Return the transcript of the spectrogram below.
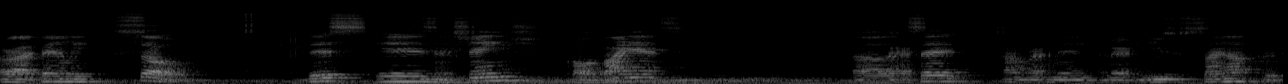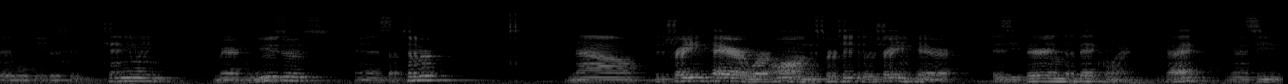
All right, family. So, this is an exchange called Binance. Uh, like I said, I don't recommend American users to sign up because they will be discontinuing American users in September. Now, the trading pair we're on, this particular trading pair, is Ethereum to Bitcoin. Okay? You're going to see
